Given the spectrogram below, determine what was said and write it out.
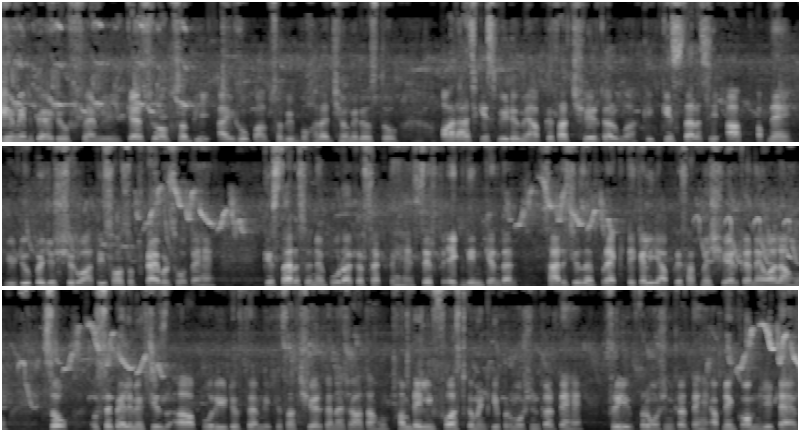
हे मेरे प्यारे फैमिली, कैसे हो आप सभी? आई होप आप सभी बहुत अच्छे होंगे दोस्तों। और आज की इस वीडियो में आपके साथ शेयर करूँगा कि किस तरह से आप अपने यूट्यूब पे जो शुरुआती सौ सब्सक्राइबर्स होते हैं, किस तरह से उन्हें पूरा कर सकते हैं सिर्फ़ एक दिन के अंदर सारी चीज़ें प्रैक्टिकली आपके साथ मैं शेयर करने वाला हूँ। सो so, उससे पहले मैं एक चीज़ पूरी यूट्यूब फैमिली के साथ शेयर करना चाहता हूँ। हम डेली फ़र्स्ट कमेंट की प्रमोशन करते हैं फ्री प्रमोशन करते हैं अपने कम्युनिटी टैब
